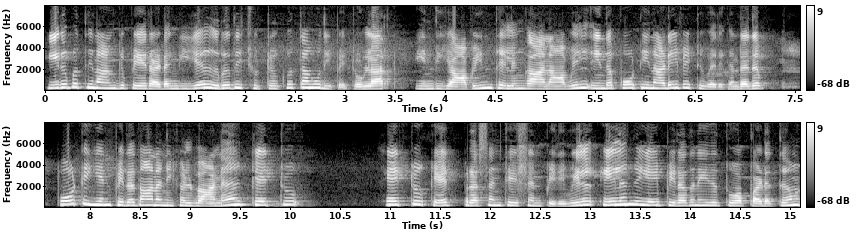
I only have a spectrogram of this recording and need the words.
இருபத்தி நான்கு பேர் அடங்கிய இறுதிச் சுற்றுக்கு தகுதி பெற்றுள்ளார். இந்தியாவின் தெலுங்கானாவில் இந்த போட்டி நடைபெற்று வருகின்றது. போட்டியின் பிரதான நிகழ்வான கெட்டு ஹெட் டு கெட் பிரசன்டேஷன் பிரிவில் இலங்கையை பிரதிநிதித்துவப்படுத்தும்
